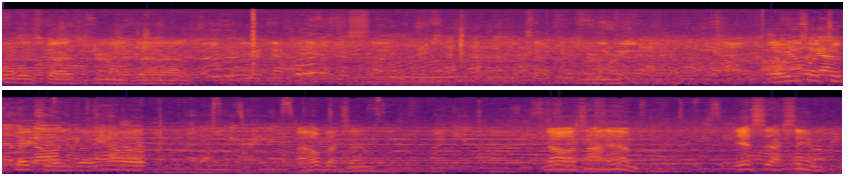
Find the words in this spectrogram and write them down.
Look at these guys apparently badass. Yeah, we just like took pictures, but you know what? I hope that's him. No, it's not him. Yes, I see him.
